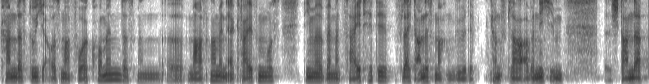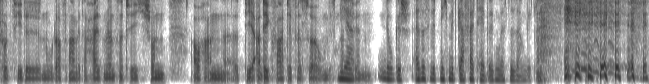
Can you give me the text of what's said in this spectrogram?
kann das durchaus mal vorkommen, dass man äh, Maßnahmen ergreifen muss, die man, wenn man Zeit hätte, vielleicht anders machen würde. Ganz klar, aber nicht im Standardprozedere der Notaufnahme. Da halten wir uns natürlich schon auch an äh, die adäquate Versorgung des Patienten. Ja, logisch. Also es wird nicht mit Gaffertape irgendwas zusammengeklebt.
